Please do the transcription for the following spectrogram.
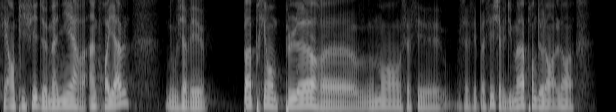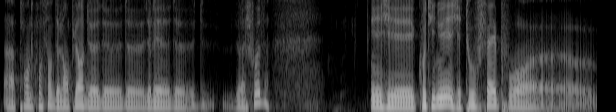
s'est amplifié de manière incroyable. Donc j'avais pas pris en pleurs euh, au moment où ça s'est passé. J'avais du mal à prendre de à prendre conscience de l'ampleur de, de, de, de, la chose. Et j'ai continué, j'ai tout fait pour, euh,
